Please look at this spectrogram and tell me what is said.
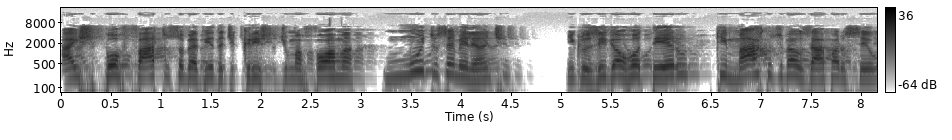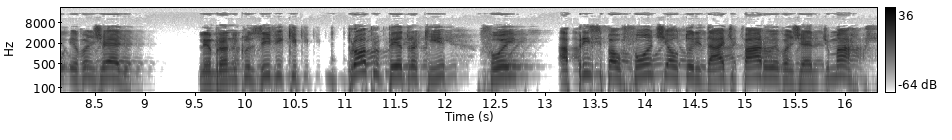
a expor fatos sobre a vida de Cristo de uma forma muito semelhante, inclusive ao roteiro que Marcos vai usar para o seu evangelho. Lembrando, inclusive, que o próprio Pedro aqui foi a principal fonte e autoridade para o evangelho de Marcos.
